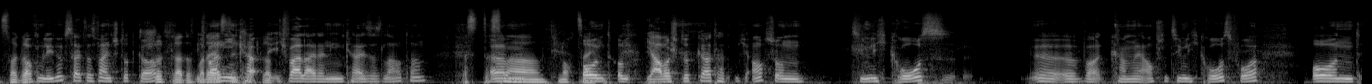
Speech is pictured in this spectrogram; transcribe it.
Das war, auf glaube dem Linux-Tag, das war in Stuttgart. Stuttgart, das ich, war der war erste in Ka- Stuttgart. ich war leider nie in Kaiserslautern. Das, das ähm, war noch Zeit. Und, und ja, aber Stuttgart hat mich auch schon ziemlich groß, äh, war, kam mir auch schon ziemlich groß vor. Und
